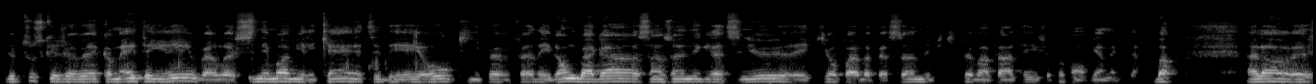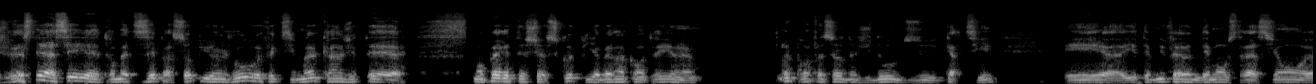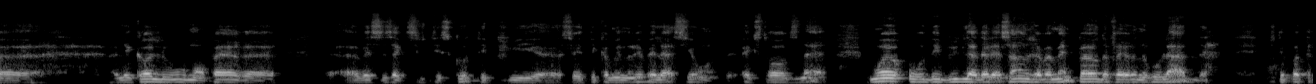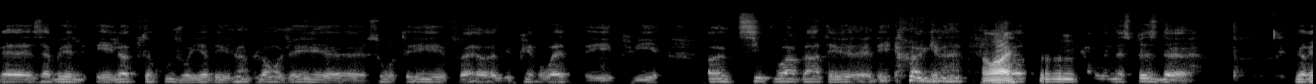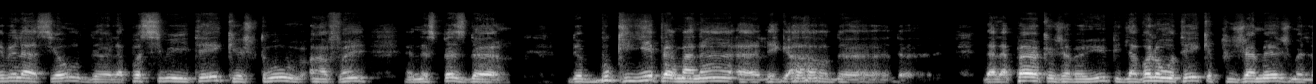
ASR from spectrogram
de tout ce que j'avais comme intégré vers le cinéma américain, des héros qui peuvent faire des longues bagarres sans un égratignure et qui ont peur de personne et puis qui peuvent en planter je ne sais pas combien en même temps. Bon. Alors, euh, je restais assez euh, traumatisé par ça. Puis un jour, effectivement, quand j'étais... Mon père était chef scout, puis il avait rencontré un, professeur de judo du quartier. Et euh, il était venu faire une démonstration euh, à l'école où mon père euh, avait ses activités scouts. Et puis, ça a été comme une révélation extraordinaire. Moi, au début de l'adolescence, j'avais même peur de faire une roulade. Je n'étais pas très habile. Et là, tout à coup, je voyais des gens plonger, sauter, faire des pirouettes. Et puis, un petit pouvoir planter des, un grand. Ouais. Alors, comme une espèce de, de révélation de la possibilité que je trouve enfin une espèce de, de bouclier permanent à l'égard de, de, de, la peur que j'avais eue, puis de la volonté que plus jamais je me,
